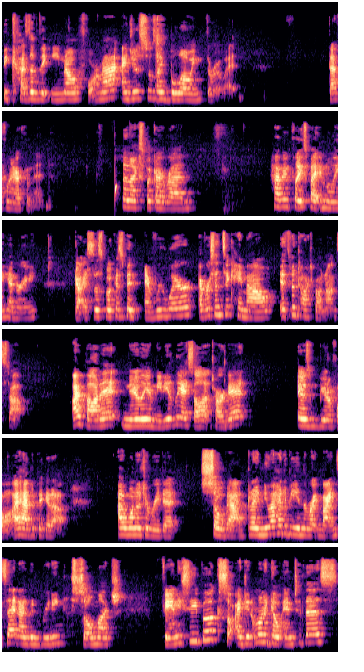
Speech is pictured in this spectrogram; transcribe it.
because of the email format. I just was like blowing through it. Definitely recommend. The next book I read, Happy Place by Emily Henry. Guys, this book has been everywhere ever since it came out. It's been talked about nonstop. I bought it nearly immediately. I saw it at Target. It was beautiful. I had to pick it up. I wanted to read it so bad, but I knew I had to be in the right mindset and I'd been reading so much fantasy books, so I didn't want to go into this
